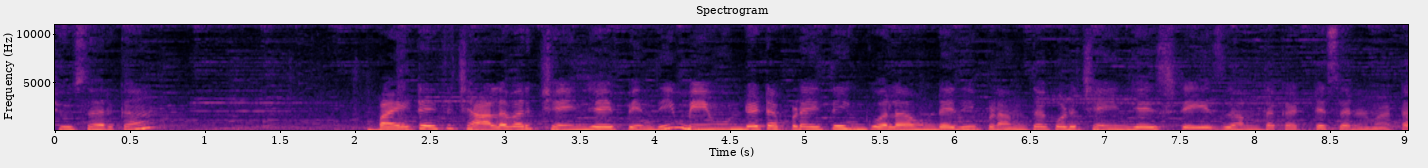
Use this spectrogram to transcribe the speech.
చూసారుగా? బయట అయితే చాలా వరకు చేంజ్ అయిపోయింది. మేము ఉండేటప్పుడు అయితే ఇంకోలా ఉండేది. ఇప్పుడు అంతా కూడా చేంజ్ అయ్యి స్టేజ్ అంతా కట్టేశారనమాట.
